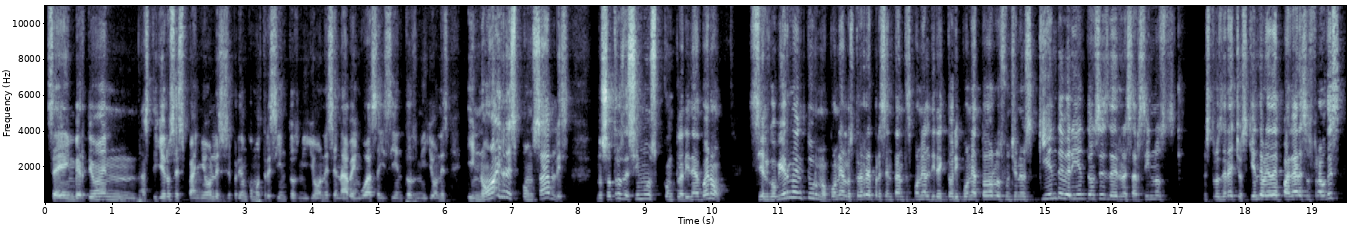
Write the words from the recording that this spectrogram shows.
Se invirtió en astilleros españoles y se perdieron como 300 millones, en Abengoa 600 millones, y no hay responsables. Nosotros decimos con claridad, bueno, si el gobierno en turno pone a los tres representantes, pone al director y pone a todos los funcionarios, ¿quién debería entonces de resarcirnos nuestros derechos? ¿Quién debería de pagar esos fraudes?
